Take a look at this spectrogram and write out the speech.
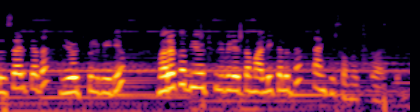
చూసారు కదా బ్యూటిఫుల్ వీడియో. మరొక బ్యూటిఫుల్ వీడియోతో మళ్ళీ కలుద్దాం. Thank you so much for watching.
